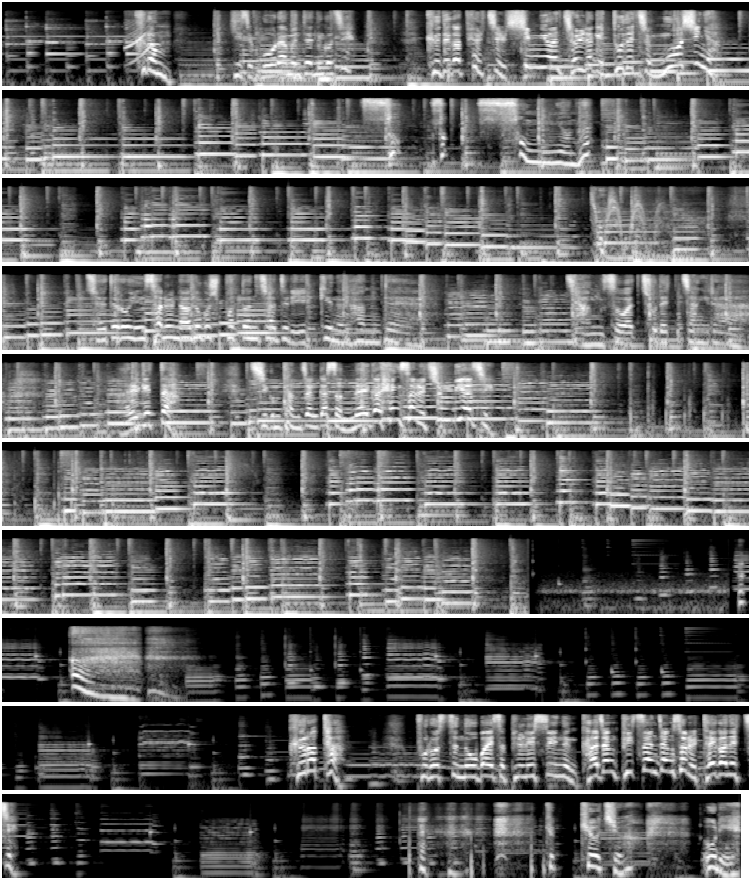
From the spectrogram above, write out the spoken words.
그럼 이제 뭘 하면 되는 거지? 그대가 펼칠 신묘한 전략이 도대체 무엇이냐? 소, 소, 송년회? 제대로 인사를 나누고 싶었던 자들이 있기는 한데 장소와 초대장이라 알겠다. 지금 당장 가서 내가 행사를 준비하지. 프로스트 노바에서 빌릴 수 있는 가장 비싼 장소를 대관했지. 교, 교주, 우리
